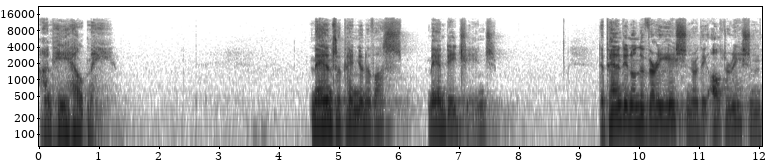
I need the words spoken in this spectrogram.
and he helped me. Man's opinion of us may indeed change depending on the variation or the alteration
